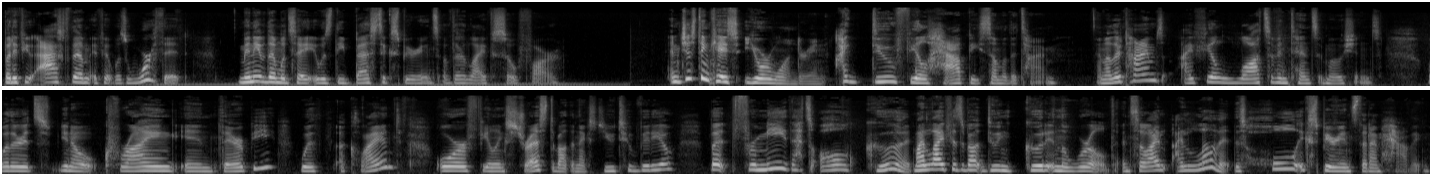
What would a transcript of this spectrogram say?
But if you asked them if it was worth it, many of them would say it was the best experience of their life so far. And just in case you're wondering, I do feel happy some of the time. And other times, I feel lots of intense emotions. Whether it's, you know, crying in therapy with a client or feeling stressed about the next YouTube video. But for me, that's all good. My life is about doing good in the world. And so I, I love it, this whole experience that I'm having.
